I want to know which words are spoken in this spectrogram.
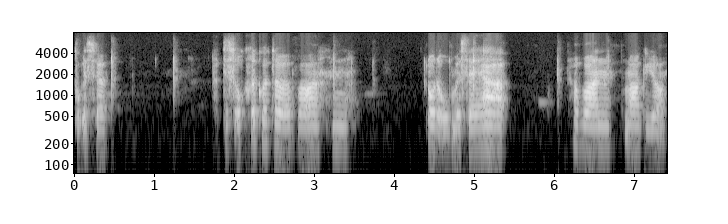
Wo ist er? Hat das auch Rekord? Da war ein... Oh, da oben ist er. Ja. War ein Magier.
